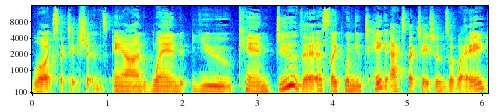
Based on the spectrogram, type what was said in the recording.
low expectations. And when you can do this, like when you take expectations away,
